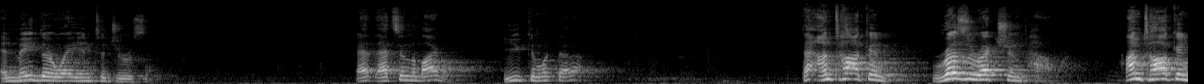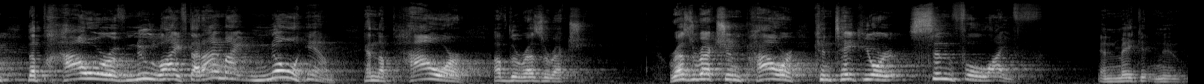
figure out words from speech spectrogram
and made their way into Jerusalem. That, that's in the Bible. You can look that up. That, I'm talking resurrection power. I'm talking the power of new life that I might know Him and the power of the resurrection. Resurrection power can take your sinful life and make it new.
